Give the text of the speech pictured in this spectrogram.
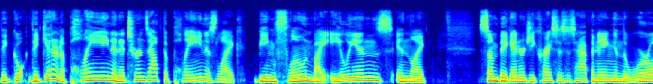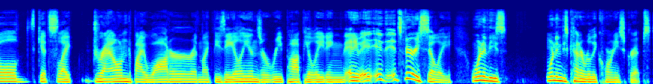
they go they get on a plane and it turns out the plane is like being flown by aliens in like some big energy crisis is happening and the world gets like drowned by water and like these aliens are repopulating anyway it, it's very silly one of these one of these kind of really corny scripts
